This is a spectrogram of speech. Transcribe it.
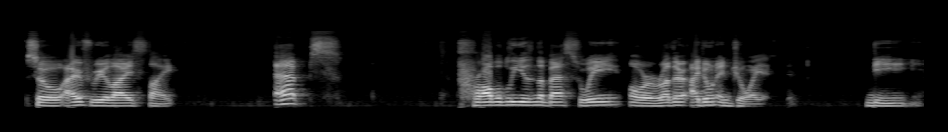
So I've realized like apps probably isn't the best way, or rather, I don't enjoy it. The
